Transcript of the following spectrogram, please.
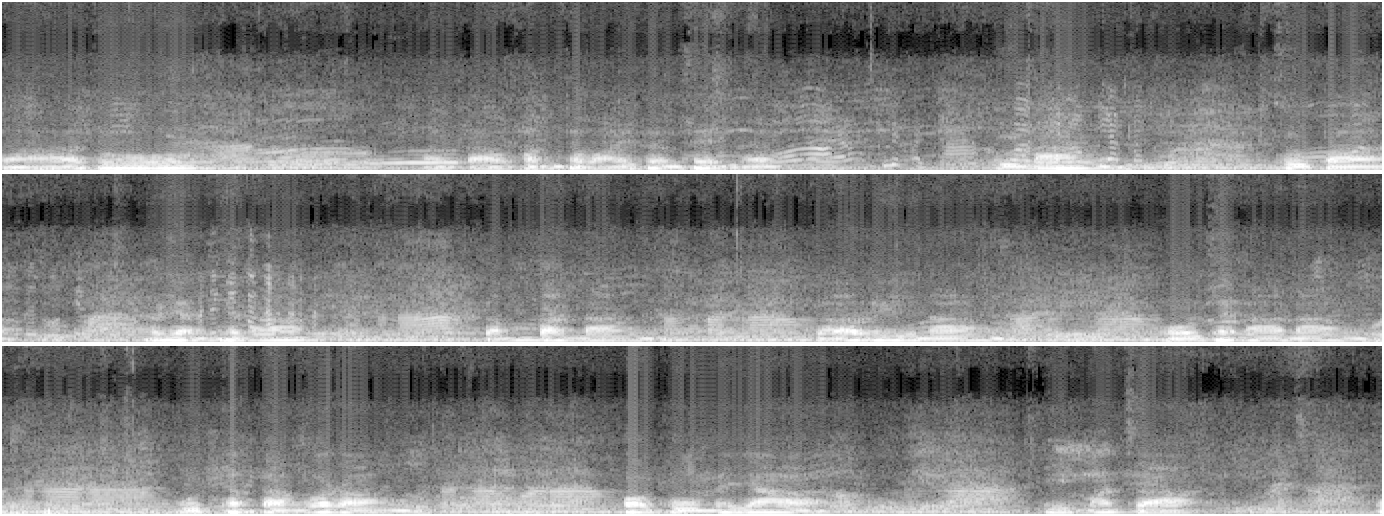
สาธุเอากล่าวคำถวายเครื่องเส้นแล้วอิมังสุปาพยัญชนะ สัมปันนังสา รีนังโภชนานังอุทธตังวรังพ่อภูมิแม่ย่าอิมัสสะโอ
